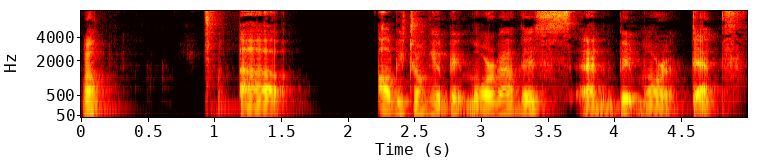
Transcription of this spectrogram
Well, uh, I'll be talking a bit more about this and a bit more at depth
